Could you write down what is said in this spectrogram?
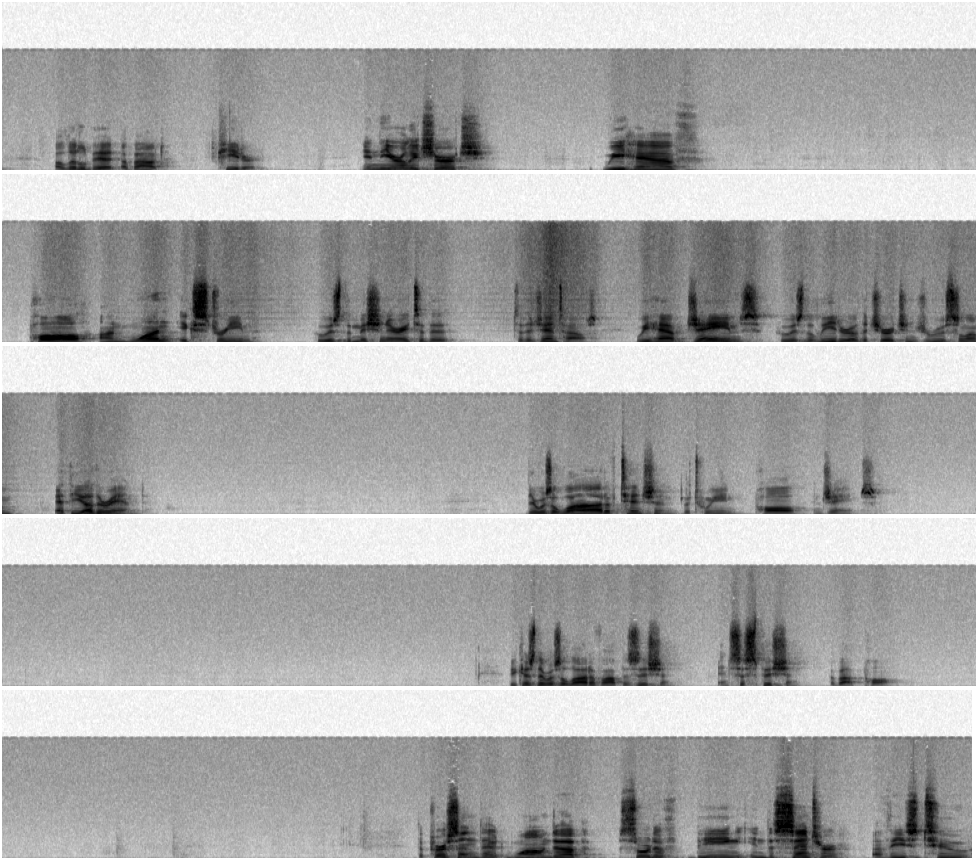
a little bit about Peter. In the early church, we have Paul on one extreme, who is the missionary to the, to the Gentiles. We have James, who is the leader of the church in Jerusalem, at the other end. There was a lot of tension between Paul and James. Because there was a lot of opposition and suspicion about Paul. The person that wound up sort of being in the center of these two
